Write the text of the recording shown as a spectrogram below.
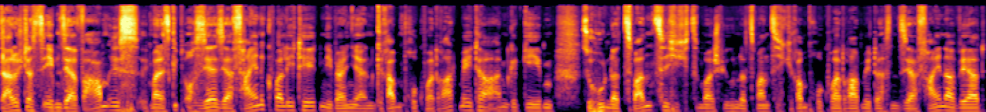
Dadurch, dass es eben sehr warm ist, ich meine, es gibt auch sehr, sehr feine Qualitäten, die werden ja in Gramm pro Quadratmeter angegeben. So 120, zum Beispiel 120 Gramm pro Quadratmeter ist ein sehr feiner Wert.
